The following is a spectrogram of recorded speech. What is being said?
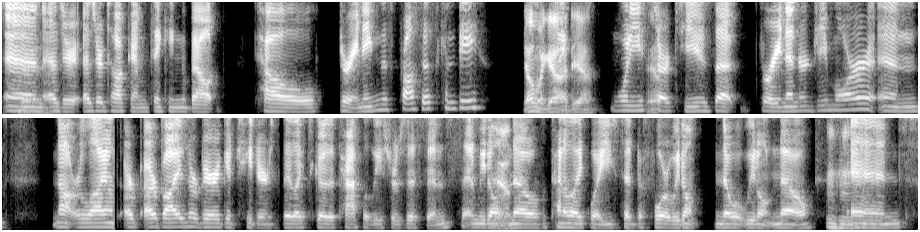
Yeah. And yeah. as you're as you're talking, I'm thinking about how draining this process can be. Oh my God, like yeah. When you start to use that brain energy more and not rely on our, our bodies are very good cheaters. They like to go the path of least resistance. And we don't know, kind of like what you said before, we don't know what we don't know. Mm-hmm. And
